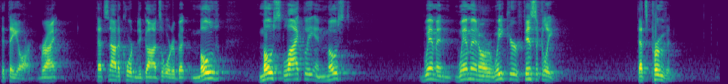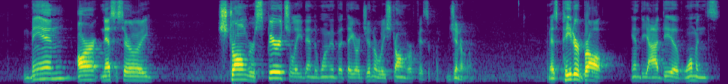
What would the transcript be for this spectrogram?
that they are, right? That's not according to God's order, but most, most likely and most women, women are weaker physically. That's proven. Men aren't necessarily stronger spiritually than the women, but they are generally stronger physically, generally. And as Peter brought in the idea of woman's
